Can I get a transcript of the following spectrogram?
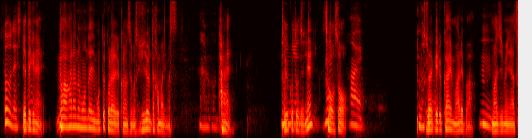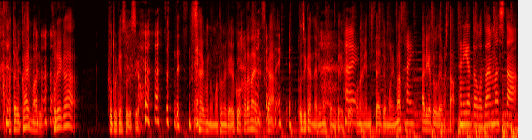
そうですね。やっていけない、うん。パワハラの問題に持ってこられる可能性も非常に高まります。なるほど。はい。ということでね人間心理がそうそう。はい。ふざける回もあればうん。真面目に熱く語る回もある。これがポッドキャストですよ。そうですね。最後のまとめがよくわからないですが お時間になりましたので今日この辺にしたいと思います、はい。ありがとうございました。ありがとうございました。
